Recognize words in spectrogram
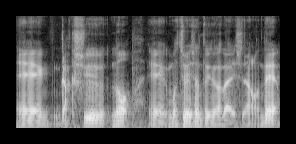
えー、学習の、えー、モチベーションというのが大事なので、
